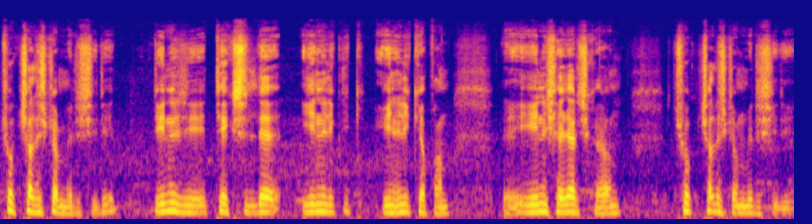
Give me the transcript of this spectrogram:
çok çalışkan birisiydi. Denizli tekstilde yeniliklik yenilik yapan, e, yeni şeyler çıkaran çok çalışkan birisiydi.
